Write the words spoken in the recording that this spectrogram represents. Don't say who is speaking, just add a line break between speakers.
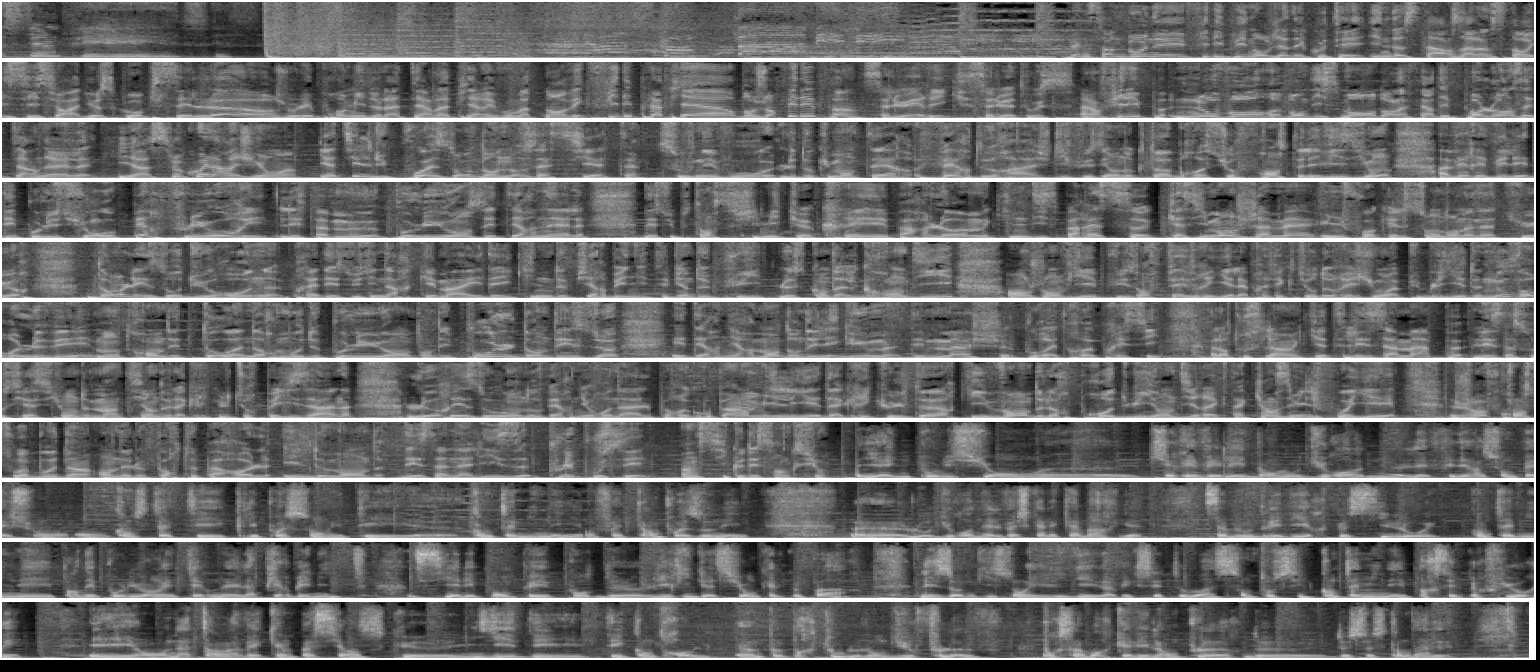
rest in pieces.
Benson Boone et Philippine, on vient d'écouter In the Stars à l'instant ici sur Radio Scoop. C'est l'heure, je vous l'ai promis, de la Terre, la Pierre. Et vous maintenant avec Philippe Lapierre. Bonjour Philippe.
Salut Eric, salut à tous.
Alors Philippe, nouveau rebondissement dans l'affaire des polluants éternels qui a secoué la région. hein.
Y a-t-il du poison dans nos assiettes? Souvenez-vous, le documentaire Vert de rage, diffusé en octobre sur France Télévisions, avait révélé des pollutions au perfluoré, les fameux polluants éternels, des substances chimiques créées par l'homme qui ne disparaissent quasiment jamais une fois qu'elles sont dans la nature. Dans les eaux du Rhône, près des usines Arkema et Daikin de Pierre-Bénite. Et bien depuis, le scandale grandit. En janvier puis en février, la préfecture de région a publié de nouveaux relevés montrant des taux anormaux de polluants dans des poules, dans des œufs et dernièrement dans des légumes, des mâches pour être précis. Alors tout cela inquiète les AMAP, les associations de maintien de l'agriculture paysanne. Le réseau en Auvergne-Rhône-Alpes regroupe un millier d'agriculteurs qui vendent leurs produits en direct à 15 000 foyers. Jean-François Baudin en est le porte-parole. Il demande des analyses plus poussées ainsi que des sanctions.
Il y a une pollution euh, qui est révélée dans l'eau du Rhône. Les fédérations de pêche ont, constaté que les poissons étaient euh, contaminés, en fait empoisonnés. Euh, l'eau du Rhône, elle va jusqu'à la Camargue. hein. Ça voudrait dire que si l'eau est contaminée par des polluants éternels à Pierre-Bénite, si elle est pompée pour de l'irrigation quelque part, les zones qui sont irriguées avec cette eau sont aussi contaminées par ces perfluorés. On attend avec impatience qu'il y ait des, des contrôles un peu partout le long du fleuve pour savoir quelle est l'ampleur de, de ce scandale.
